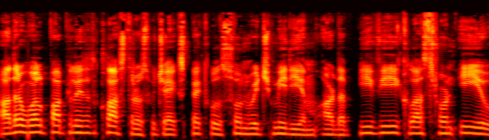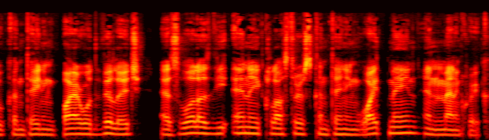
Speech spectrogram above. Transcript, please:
Other well-populated clusters which I expect will soon reach medium are the PvE cluster on EU containing Pyrewood Village, as well as the NA clusters containing Whitemane and Mankrik.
